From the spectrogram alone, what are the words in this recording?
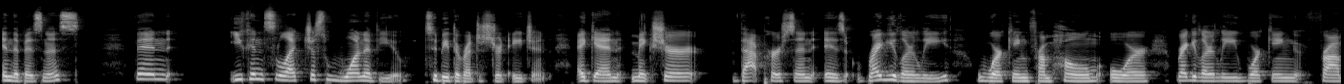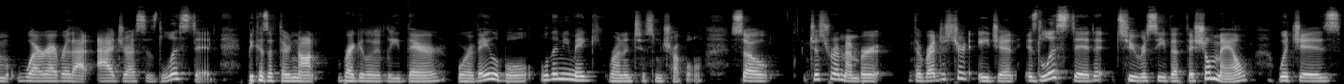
in the business, then you can select just one of you to be the registered agent. Again, make sure that person is regularly working from home or regularly working from wherever that address is listed. Because if they're not regularly there or available, well, then you may run into some trouble. So just remember the registered agent is listed to receive official mail, which is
